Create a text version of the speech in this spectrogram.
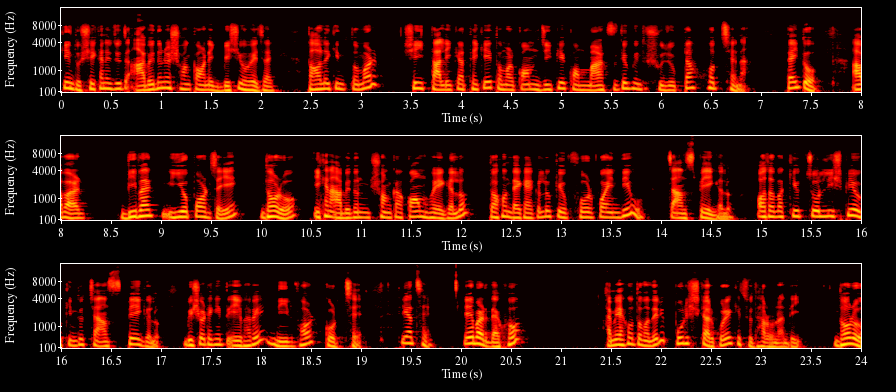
কিন্তু সেখানে যদি আবেদনের সংখ্যা অনেক বেশি হয়ে যায়, তাহলে কিন্তু তোমার সেই তালিকা থেকে তোমার কম জিপিএ কম মার্কস দিতেও কিন্তু সুযোগটা হচ্ছে না। তাই তো? আবার বিভাগীয় পর্যায়ে ধরো, এখানে আবেদন সংখ্যা কম হয়ে গেল, তখন দেখা গেল কেউ ফোর পয়েন্ট দিয়েও চান্স পেয়ে গেল, অথবা কেউ চল্লিশ পেয়েও কিন্তু চান্স পেয়ে গেল। বিষয়টা কিন্তু এইভাবে নির্ভর করছে, ঠিক আছে? এবার দেখো, আমি এখন তোমাদের পরিষ্কার করে কিছু ধারণা দিই। ধরো,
